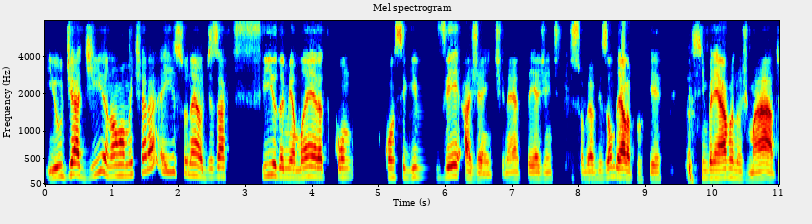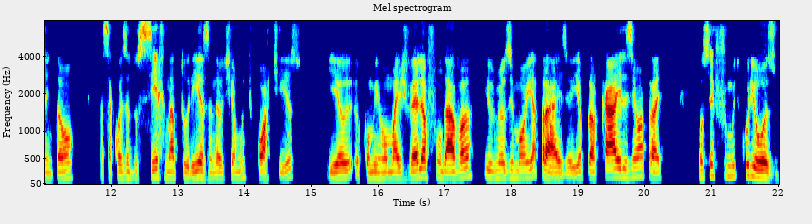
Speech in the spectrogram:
E o dia a dia normalmente era isso, né? O desafio da minha mãe era con conseguir ver a gente, né? Ter a gente sob a visão dela, porque ele se embrenhava nos matos, então essa coisa do ser natureza, né? Eu tinha muito forte isso. E eu, eu como irmão mais velho, afundava e os meus irmãos iam atrás. Eu ia para cá, eles iam atrás. Então eu sempre fui muito curioso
